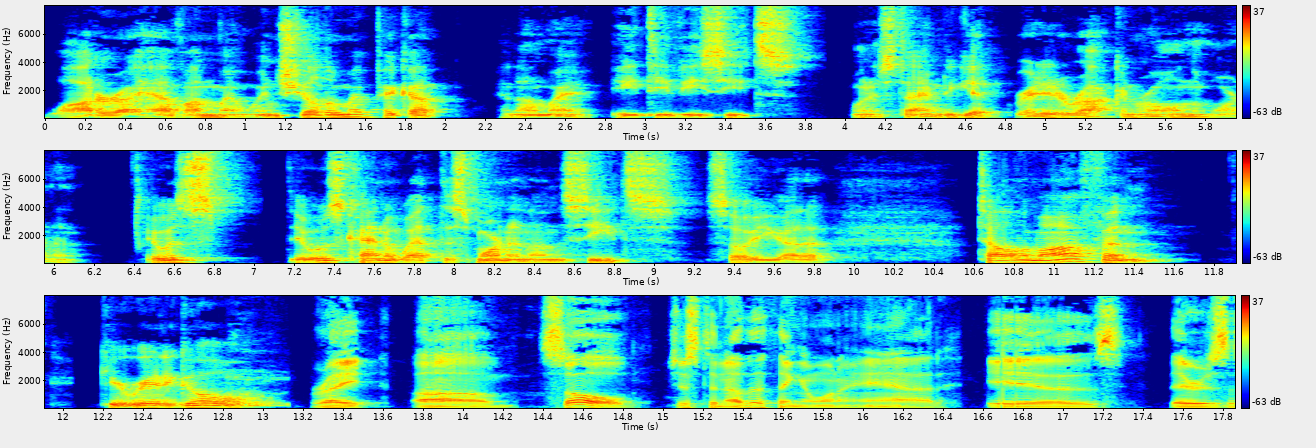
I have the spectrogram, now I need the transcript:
water I have on my windshield of my pickup and on my ATV seats when it's time to get ready to rock and roll in the morning. It was it was kind of wet this morning on the seats, so you got to towel them off and get ready to go. Right. Um, so just another thing I want to add is there's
